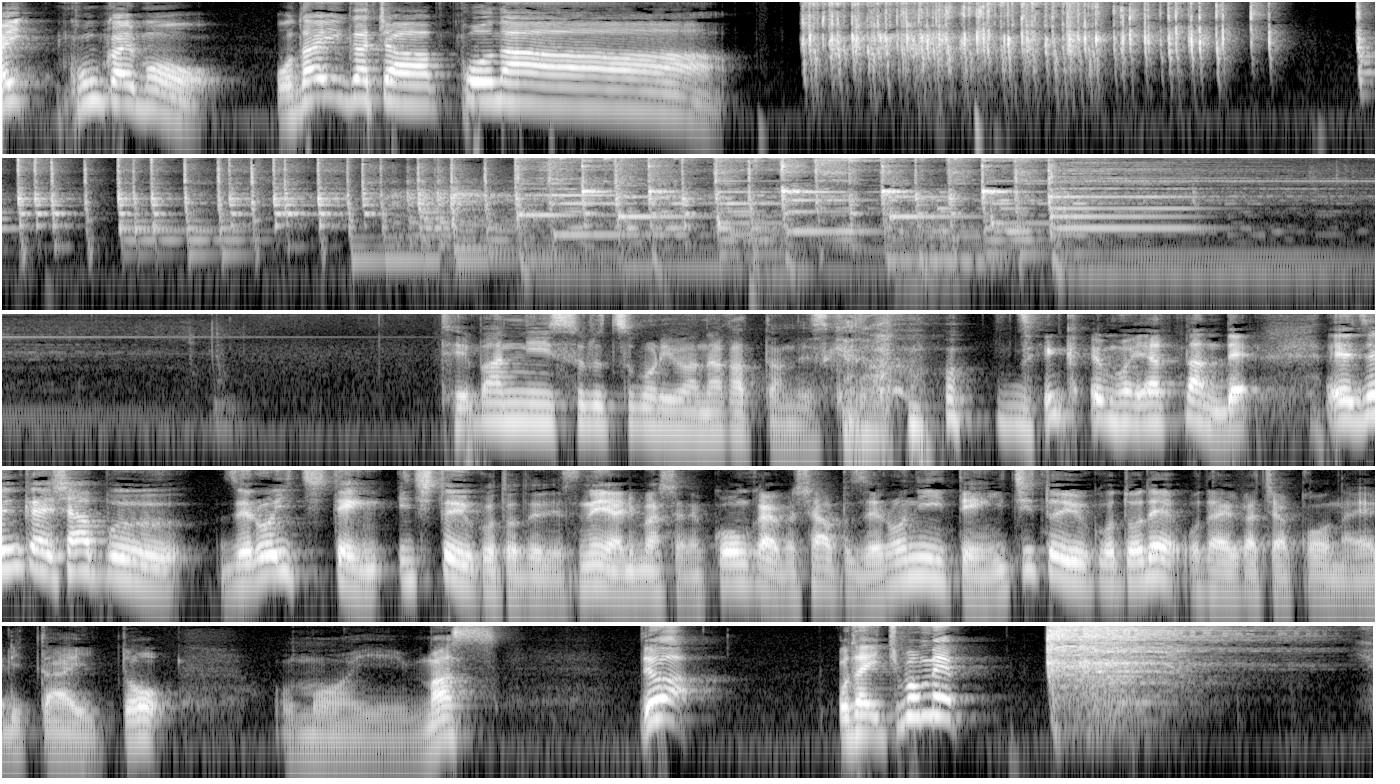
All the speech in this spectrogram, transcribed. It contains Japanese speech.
はい、今回もお題ガチャコーナー手番にするつもりはなかったんですけど 前回もやったんで、えー前回シャープ01.1ということでですね、やりましたね。今回もシャープ02.1ということで、お題ガチャコーナーやりたいと思います。思いますでは、お題1問目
